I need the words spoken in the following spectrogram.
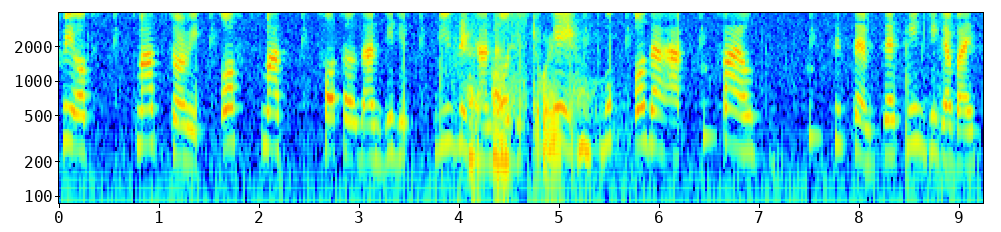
free up smart story. Off smart photos and video. Music and find audio. storage. Hey, book, other app. Files. System 13 gigabytes.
